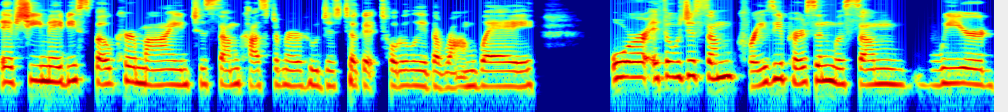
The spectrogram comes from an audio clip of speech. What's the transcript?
if she maybe spoke her mind to some customer who just took it totally the wrong way or if it was just some crazy person with some weird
